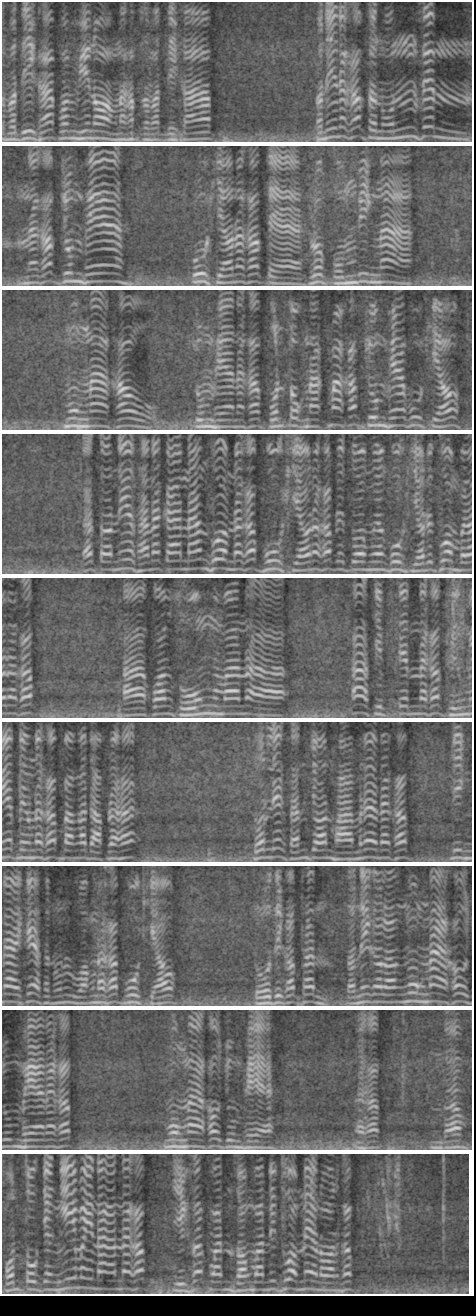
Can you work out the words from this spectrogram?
สวัสดีครับพ่อพี่น้องนะครับ สวัสดีครับ ตอนนี้นะครับถนนเส้นนะครับจุมเพภูเขียวนะครับ แต่รถผมวิ่งหน้า มุ่งหน้าเข้าจุมแพนะครับ ฝนตกหนักมากครับ จุมแพภูเขียว และตอนนี้สถานการณ์น้ำท่วมนะครับภูเขียวนะครับ ในตัวเมืองภูเขียวได้ท่วมไปแล้วนะครับอ่าความสูงประมาณอ่าห้าสิบเซนนะครับ ถึงเมตรหนึ่งนะครับ บางระดับนะฮะรถเล็กสัญจรผ่านไม่ได้นะครับ วิ่งได้แค่ถนนหลวงนะครับภูเขียว ดูสิครับท่าน ตอนนี้กำลังมุ่งหน้าเข้าชุมแพนะครับ มุ่งหน้าเข้าชุมแพนะครับฝนตกอย่างนี้ไม่นานนะครับ อีกสักวันสองวันนี้ท่วมแน่นอนครับ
